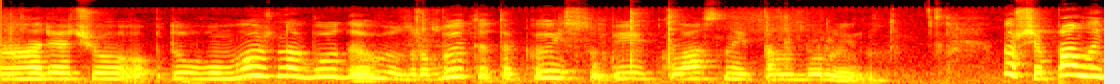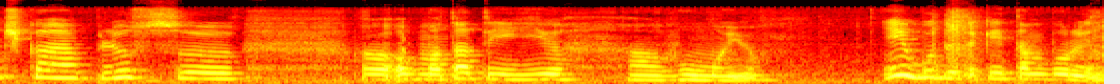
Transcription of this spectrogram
е, гарячого обдуву можна буде зробити такий собі класний тамбурин. Ну, ще паличка, плюс е, е, обмотати її е, гумою. І буде такий тамбурин.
